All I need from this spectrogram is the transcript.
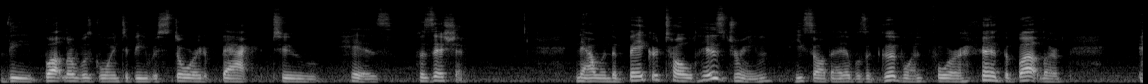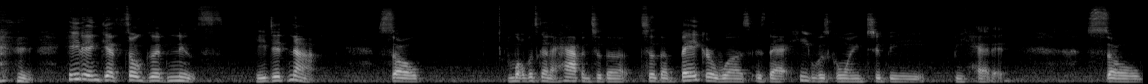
the butler was going to be restored back to his position. Now, when the baker told his dream, he saw that it was a good one for the butler. he didn't get so good news. He did not. So, what was going to happen to the to the baker was is that he was going to be beheaded. So,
